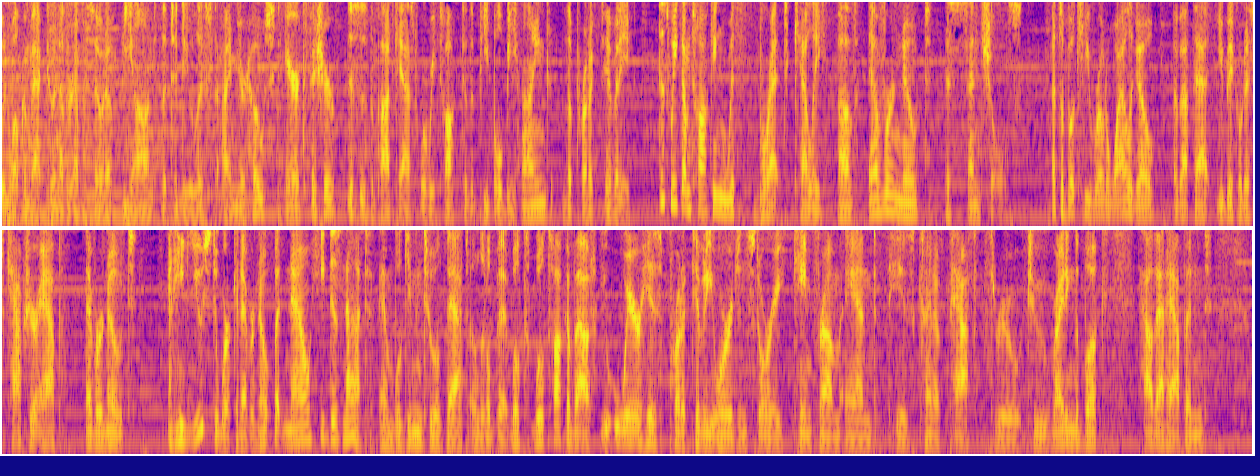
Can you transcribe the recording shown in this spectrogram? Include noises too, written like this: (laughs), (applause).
And welcome back to another episode of Beyond the To Do List. I'm your host, Eric Fisher. This is the podcast where we talk to the people behind the productivity. This week I'm talking with Brett Kelly of Evernote Essentials. That's a book he wrote a while ago about that ubiquitous capture app, Evernote. And he used to work at Evernote, but now he does not. And we'll get into that a little bit. We'll, we'll talk about where his productivity origin story came from and his kind of path through to writing the book how that happened.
